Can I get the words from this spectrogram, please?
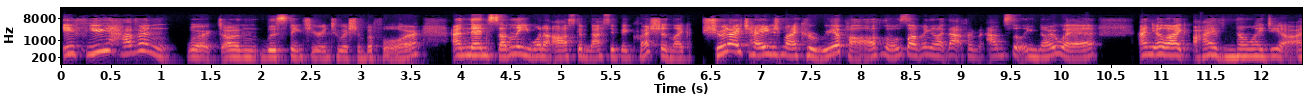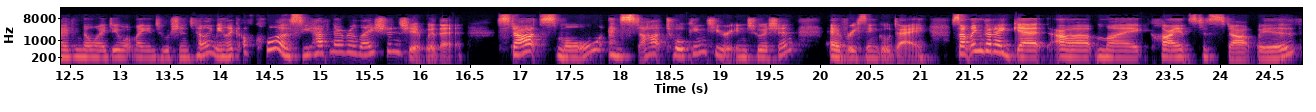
if you haven't worked on listening to your intuition before, and then suddenly you want to ask a massive big question like, should I change my career path or something like that from absolutely nowhere? And you're like, I have no idea. I have no idea what my intuition is telling me. Like, of course, you have no relationship with it. Start small and start talking to your intuition every single day. Something that I get uh, my clients to start with,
